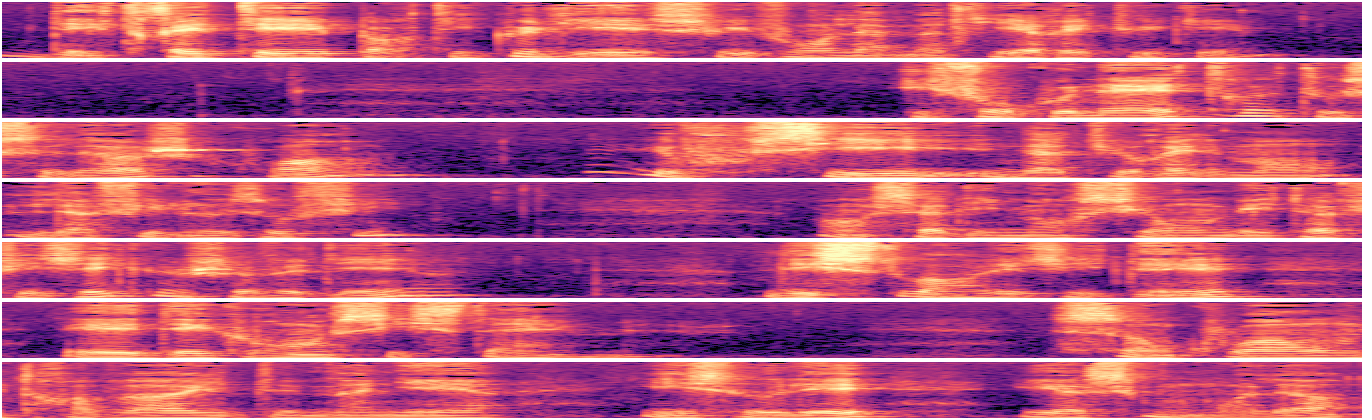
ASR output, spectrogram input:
des traités particuliers suivant la matière étudiée. Il faut connaître tout cela, je crois, et aussi naturellement la philosophie, en sa dimension métaphysique, je veux dire, l'histoire des idées et des grands systèmes, sans quoi on travaille de manière isolée, et à ce moment-là,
